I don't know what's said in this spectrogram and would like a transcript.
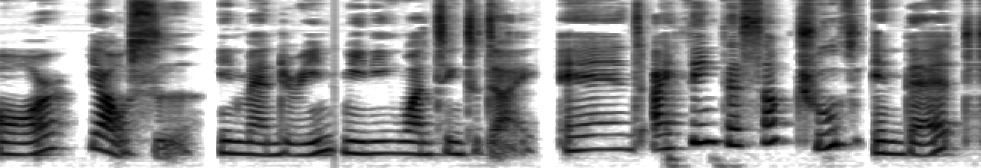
or 要死 in Mandarin, meaning wanting to die. And I think there's some truth in that.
